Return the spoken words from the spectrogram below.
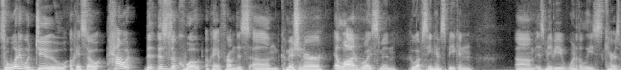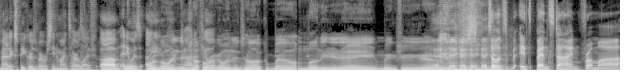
so what it would do? Okay, so how it this, this is a quote. Okay, from this um, commissioner Elad Roisman, who I've seen him speak and um, is maybe one of the least charismatic speakers I've ever seen in my entire life. Um, anyways, We're going to God, I talk. feel- We're going to talk about money today. Make sure you have So it's it's Ben Stein from uh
